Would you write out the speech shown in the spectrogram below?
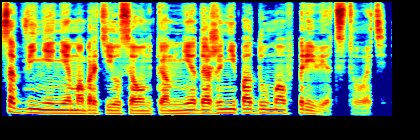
с обвинением обратился он ко мне, даже не подумав приветствовать.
